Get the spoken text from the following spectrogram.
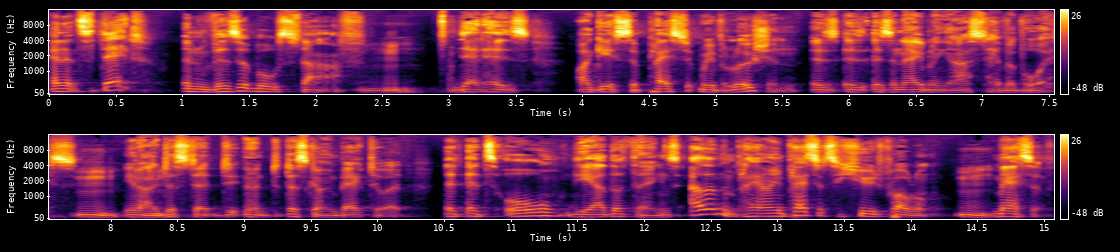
And it's that invisible stuff mm. that has, I guess, the plastic revolution is, is, is enabling us to have a voice. Mm. You know, mm. just to, you know, just going back to it, It, it's all the other things other than plastic. I mean, plastic's a huge problem, massive.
